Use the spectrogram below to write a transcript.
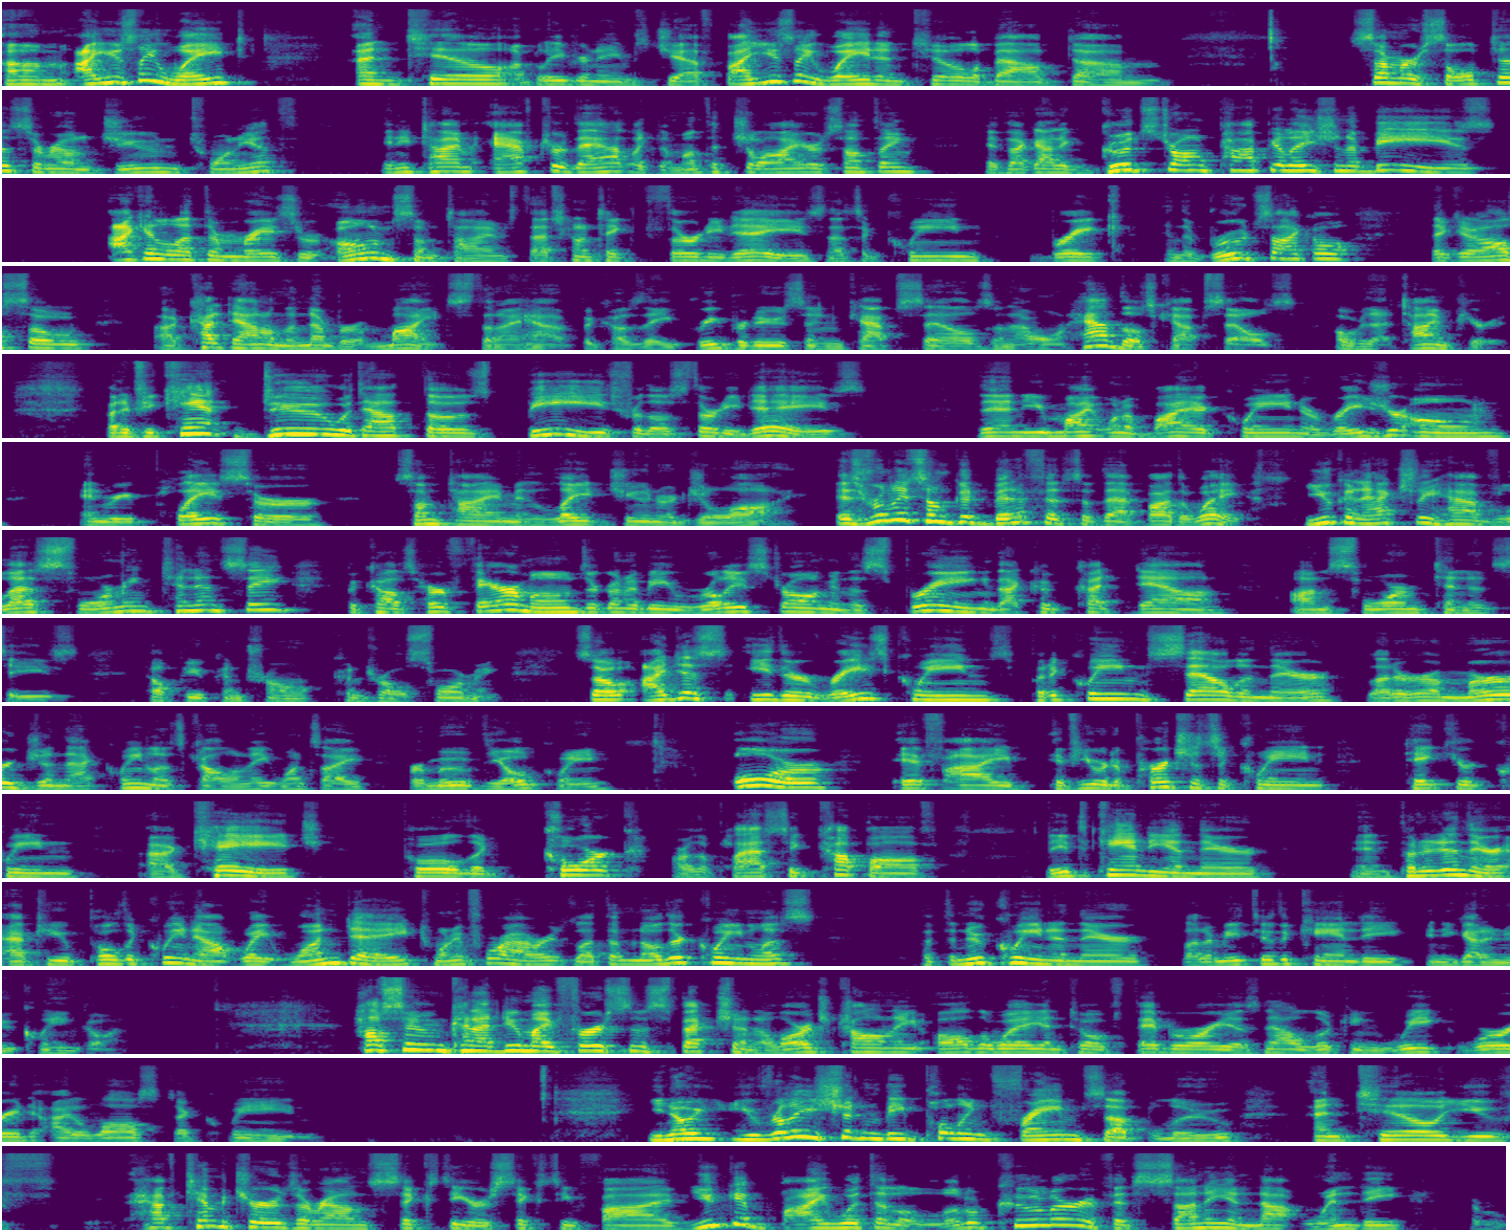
Um, I usually wait until, I believe your name's Jeff, but I usually wait until about um, summer solstice around June 20th. Anytime after that, like the month of July or something, if I got a good, strong population of bees, I can let them raise their own sometimes. That's going to take 30 days. That's a queen break in the brood cycle. They can also uh, cut down on the number of mites that I have because they reproduce in cap cells and I won't have those cap cells over that time period. But if you can't do without those bees for those 30 days, then you might want to buy a queen or raise your own and replace her sometime in late June or July. There's really some good benefits of that, by the way. You can actually have less swarming tendency because her pheromones are going to be really strong in the spring. That could cut down on swarm tendencies, help you control control swarming. So I just either raise queens, put a queen cell in there, let her emerge in that queenless colony once I remove the old queen, or if I if you were to purchase a queen, take your queen uh, cage, pull the cork or the plastic cup off, leave the candy in there, and put it in there after you pull the queen out. Wait one day, 24 hours, let them know they're queenless. Put the new queen in there, let them eat through the candy, and you got a new queen going. How soon can I do my first inspection? A large colony all the way until February is now looking weak, worried I lost a queen. You know, you really shouldn't be pulling frames up, Lou, until you've have temperatures around 60 or 65. You get by with it a little cooler if it's sunny and not windy.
